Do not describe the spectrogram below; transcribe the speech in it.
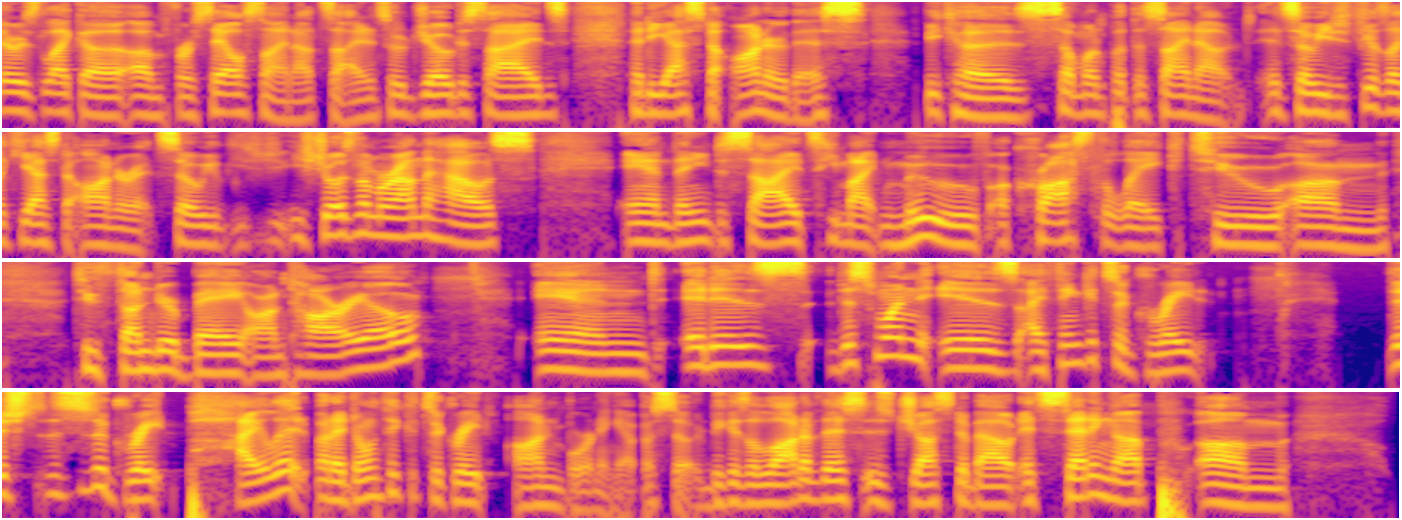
there's like a um, for sale sign outside and so joe decides that he has to honor this because someone put the sign out. And so he feels like he has to honor it. So he, he shows them around the house and then he decides he might move across the lake to um to thunder bay ontario. And it is this one is i think it's a great this this is a great pilot, but I don't think it's a great onboarding episode because a lot of this is just about it's setting up um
